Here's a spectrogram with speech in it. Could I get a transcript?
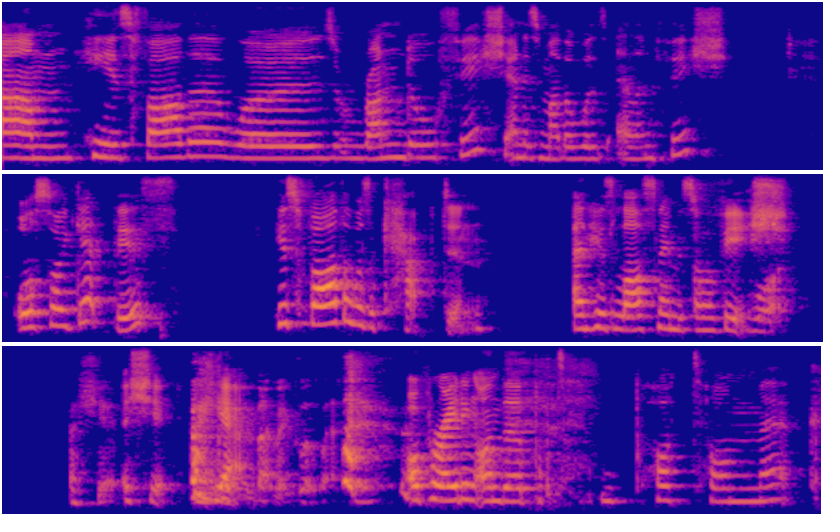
Um, his father was Randall Fish, and his mother was Ellen Fish. Also, I get this his father was a captain, and his last name is Of Fish. what? A ship. A ship. Okay, Yeah. that makes a lot of sense. operating on the Pot- Potomac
